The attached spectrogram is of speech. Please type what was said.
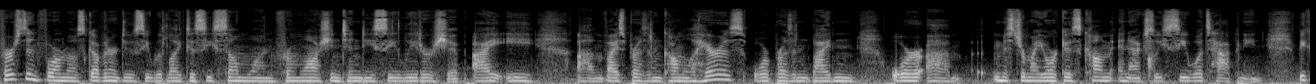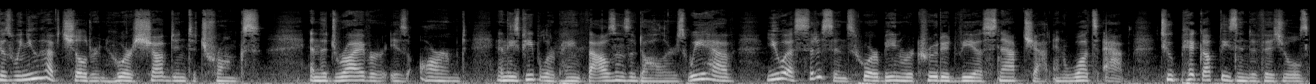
First and foremost, Governor Ducey would like to see someone from Washington, D.C. leadership, i.e., um, Vice President Kamala Harris or President Biden or um, Mr. Mayorkas come and actually see what's happening. Because when you have children who are shoved into trunks and the driver is armed and these people are paying thousands of dollars, we have U.S. citizens who are being recruited via Snapchat and WhatsApp to pick up these individuals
